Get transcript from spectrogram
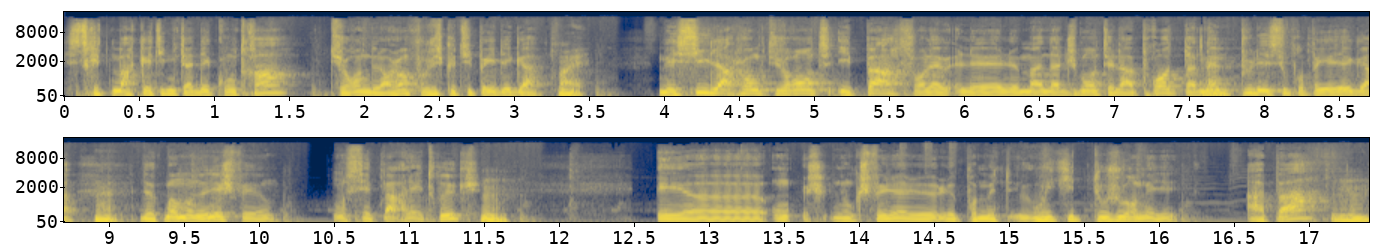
street marketing, tu as des contrats, tu rentres de l'argent, il faut juste que tu payes des gars. Ouais. Mais si l'argent que tu rentres, il part sur le, management et la prod, t'as même plus les sous pour payer les gars. Ouais. Donc moi, à un moment donné, je fais, on sépare les trucs. Mm. Et euh, on- donc je fais le, premier Wikid toujours, mais à part. Mhm.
